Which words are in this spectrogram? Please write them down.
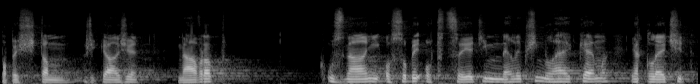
Papež tam říká, že návrat k uznání osoby Otce je tím nejlepším lékem, jak léčit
